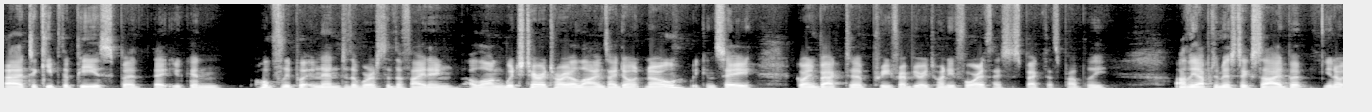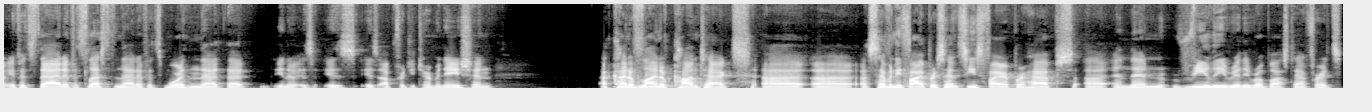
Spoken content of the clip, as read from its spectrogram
uh, to keep the peace, but that you can hopefully put an end to the worst of the fighting. Along which territorial lines, I don't know. We can say going back to pre February 24th, I suspect that's probably on the optimistic side. But you know, if it's that, if it's less than that, if it's more than that, that you know is is is up for determination. A kind of line of contact, uh, uh, a seventy-five percent ceasefire, perhaps, uh, and then really, really robust efforts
